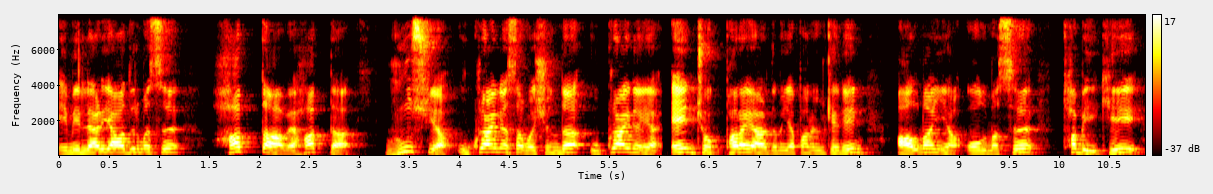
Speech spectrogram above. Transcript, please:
emirler yağdırması hatta ve hatta Rusya-Ukrayna savaşında Ukrayna'ya en çok para yardımı yapan ülkenin Almanya olması tabii ki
